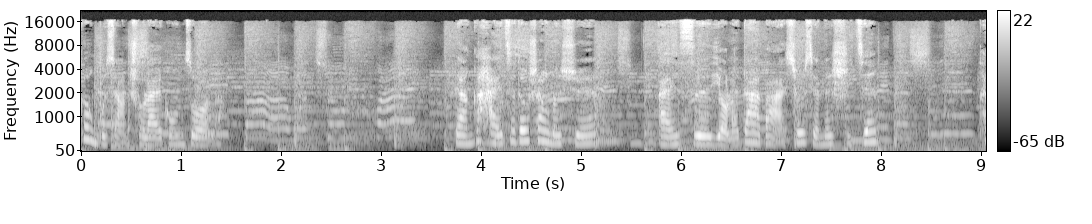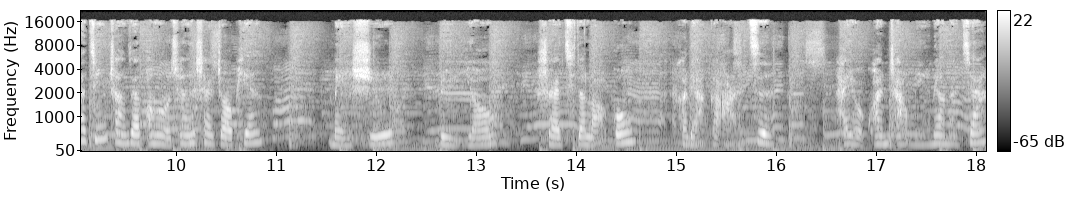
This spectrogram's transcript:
更不想出来工作了。两个孩子都上了学，S 有了大把休闲的时间。她经常在朋友圈晒照片，美食、旅游、帅气的老公和两个儿子，还有宽敞明亮的家。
